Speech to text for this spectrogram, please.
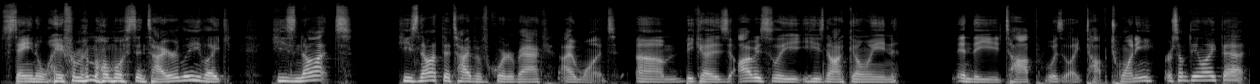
staying away from him almost entirely. Like he's not he's not the type of quarterback I want. Um, because obviously he's not going in the top was it like top 20 or something like that.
